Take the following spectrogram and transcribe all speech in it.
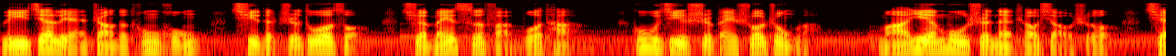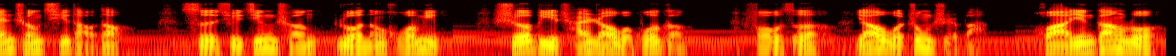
李坚脸涨得通红，气得直哆嗦，却没词反驳他。估计是被说中了。马业目视那条小蛇，虔诚祈祷道：“此去京城，若能活命，蛇必缠绕我脖颈；否则，咬我中指吧。”话音刚落，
